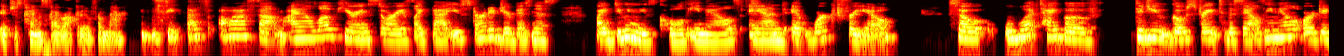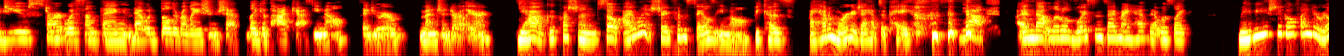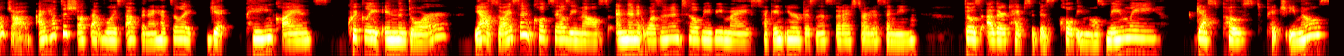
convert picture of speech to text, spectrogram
it just kind of skyrocketed from there. See, that's awesome. I love hearing stories like that. You started your business by doing these cold emails and it worked for you. So, what type of did you go straight to the sales email or did you start with something that would build a relationship like a podcast email that you were mentioned earlier? Yeah, good question. So I went straight for the sales email because I had a mortgage I had to pay. Yeah. and that little voice inside my head that was like, maybe you should go find a real job. I had to shut that voice up and I had to like get paying clients quickly in the door. Yeah. So I sent cold sales emails. And then it wasn't until maybe my second year of business that I started sending those other types of cold emails, mainly guest post pitch emails.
